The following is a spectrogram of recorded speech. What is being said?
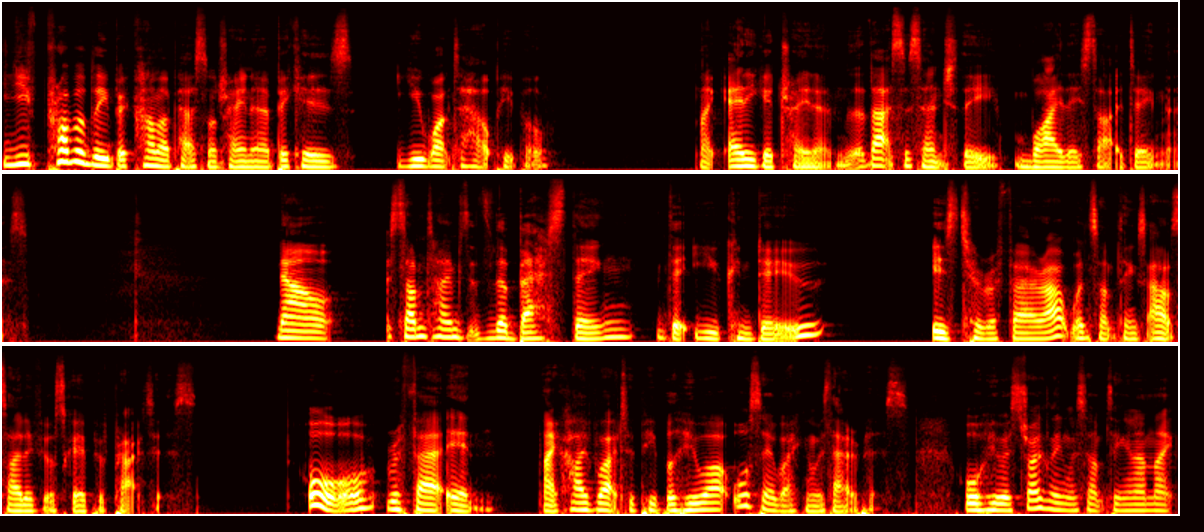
You've probably become a personal trainer because you want to help people. Like any good trainer, that's essentially why they started doing this. Now, sometimes the best thing that you can do is to refer out when something's outside of your scope of practice or refer in. Like I've worked with people who are also working with therapists or who are struggling with something, and I'm like,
